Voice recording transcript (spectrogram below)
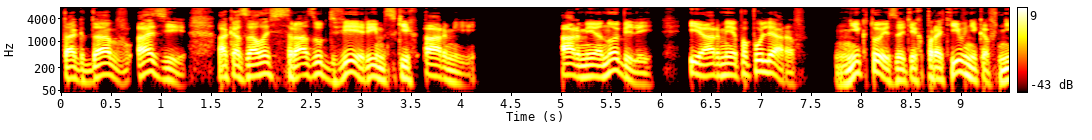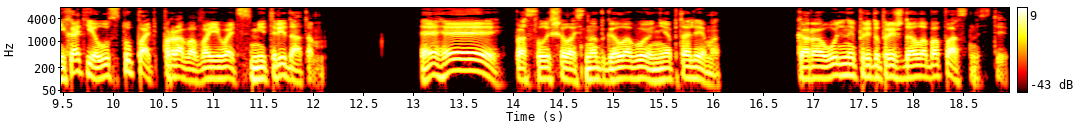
Тогда в Азии оказалось сразу две римских армии. Армия Нобелей и армия популяров. Никто из этих противников не хотел уступать право воевать с Митридатом. «Эгей!» — послышалось над головой Неопталема. Караульный предупреждал об опасности.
